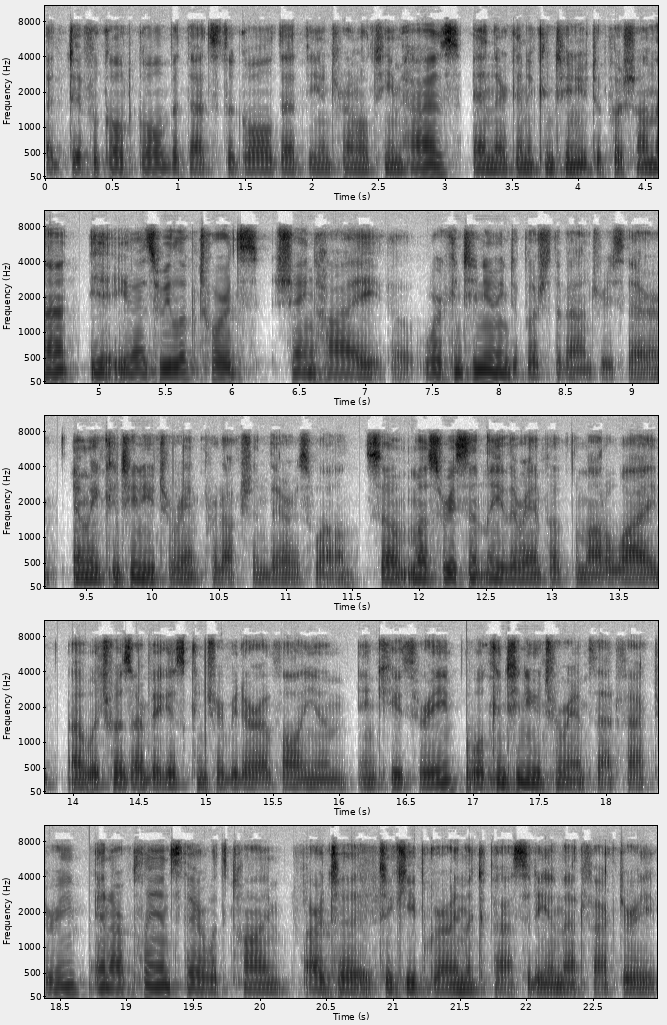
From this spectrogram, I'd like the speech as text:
a difficult goal, but that's the goal that the internal team has, and they're going to continue to push on that. As we look towards Shanghai, uh, we're continuing to push the boundaries there, and we continue to ramp production there as well. So most recently, the ramp of the Model Y, uh, which was our biggest contributor of volume in Q3, we'll continue to ramp that factory. And our plans there with time are to, to keep growing the capacity in that factory.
